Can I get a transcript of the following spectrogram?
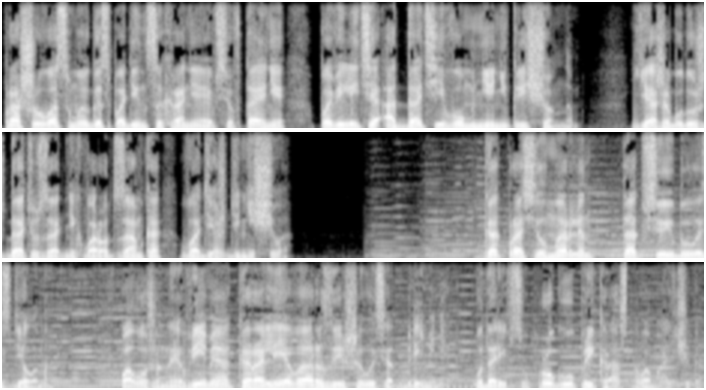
прошу вас, мой господин, сохраняя все в тайне, повелите отдать его мне некрещенным. Я же буду ждать у задних ворот замка в одежде нищего». Как просил Мерлин, так все и было сделано. В положенное время королева разрешилась от бремени, подарив супругу прекрасного мальчика.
